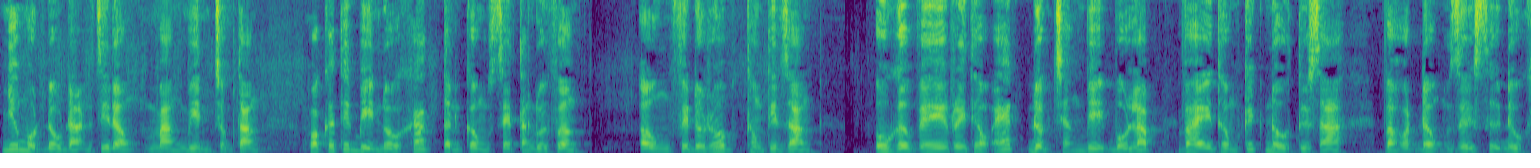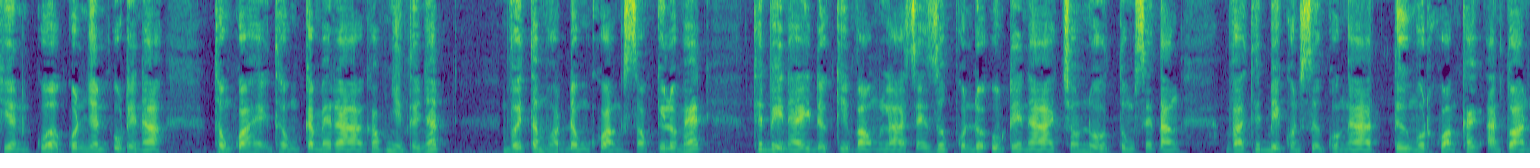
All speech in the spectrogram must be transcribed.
như một đầu đạn di động mang mìn chống tăng hoặc các thiết bị nổ khác tấn công xe tăng đối phương. Ông Fedorov thông tin rằng UGV Raytheon S được trang bị bộ lặp và hệ thống kích nổ từ xa và hoạt động dưới sự điều khiển của quân nhân Ukraine thông qua hệ thống camera góc nhìn thứ nhất. Với tầm hoạt động khoảng 6 km, thiết bị này được kỳ vọng là sẽ giúp quân đội Ukraine cho nổ tung xe tăng và thiết bị quân sự của Nga từ một khoảng cách an toàn,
